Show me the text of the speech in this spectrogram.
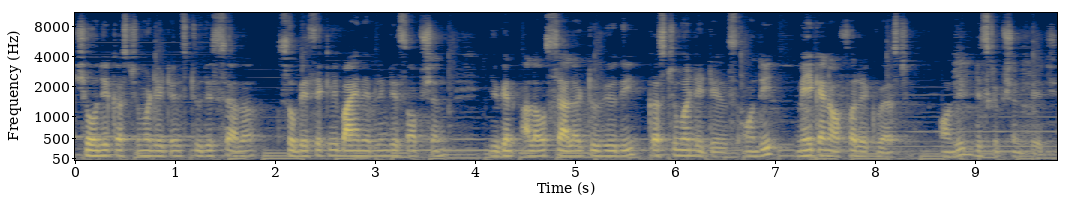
Show the customer details to the seller. So basically by enabling this option you can allow seller to view the customer details on the make an offer request on the description page.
